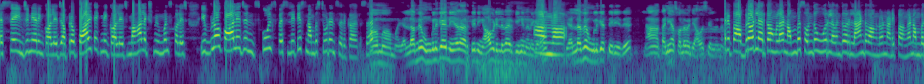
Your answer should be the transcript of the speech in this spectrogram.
SA engineering college அப்புறம் polytechnic college Mahalakshmi women's college இவ்வளோ காலேஜ் அண்ட் ஸ்கூல்ஸ் ஃபெசிலிட்டிஸ் நம்ம ஸ்டூடெண்ட்ஸ் இருக்காங்க சார் ஆமா ஆமா. எல்லாமே உங்களுக்கே நியரா இருக்கு. நீங்க ஆவடியில தான் இருக்கீங்கன்னு நினைக்கிறேன். ஆமா. எல்லாமே உங்களுக்கே தெரியுது. நான் தனியா சொல்ல வேண்டிய அவசியம் சார் இப்போ அப்ராட்ல இருக்கவங்களாம் நம்ம சொந்த ஊர்ல வந்து ஒரு லேண்ட் வாங்கணும்னு நினைப்பாங்க நம்ம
